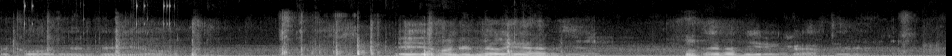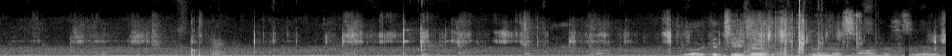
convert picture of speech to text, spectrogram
Recorded video. 800 million. Hmm. and I'm eating Kraft Dinner. You like it, TJ? The song is good.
